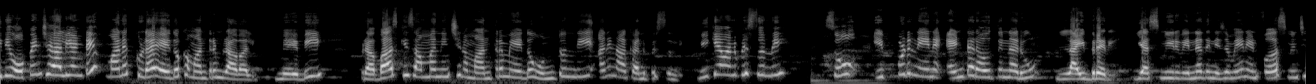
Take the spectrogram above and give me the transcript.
ఇది ఓపెన్ చేయాలి అంటే మనకు కూడా ఏదో ఒక మంత్రం రావాలి. మేబీ ప్రభాస్కి సంబంధించిన మంత్రం ఏదో ఉంటుంది అని నాకు అనిపిస్తుంది. మీకేమనిపిస్తుంది? సో ఇప్పుడు నేను ఎంటర్ అవుతున్నారు లైబ్రరీ ఎస్ మీరు విన్నది నిజమే. నేను ఫస్ట్ నుంచి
